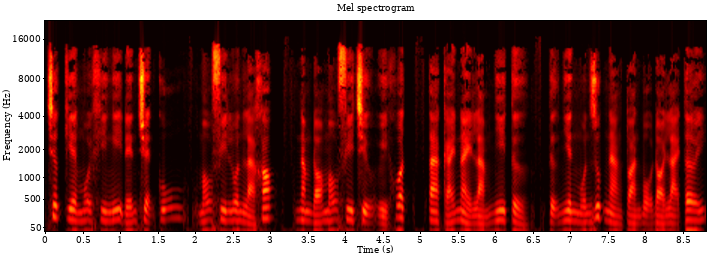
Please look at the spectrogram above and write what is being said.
trước kia mỗi khi nghĩ đến chuyện cũ, mẫu phi luôn là khóc, năm đó mẫu phi chịu ủy khuất, ta cái này làm nhi tử, tự nhiên muốn giúp nàng toàn bộ đòi lại tới,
